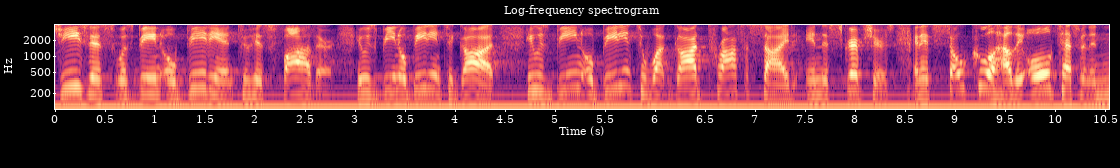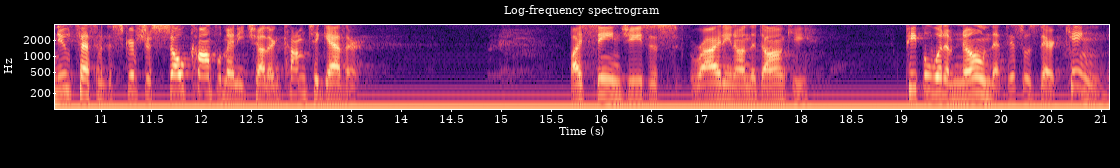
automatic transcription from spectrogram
Jesus was being obedient to his Father. He was being obedient to God. He was being obedient to what God prophesied in the scriptures. And it's so cool how the Old Testament and New Testament, the scriptures so complement each other and come together. By seeing Jesus riding on the donkey, people would have known that this was their king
